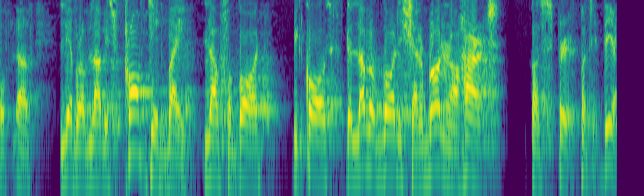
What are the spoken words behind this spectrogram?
of love, labor of love is prompted by love for God because the love of God is shed abroad in our hearts because Spirit put it there.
